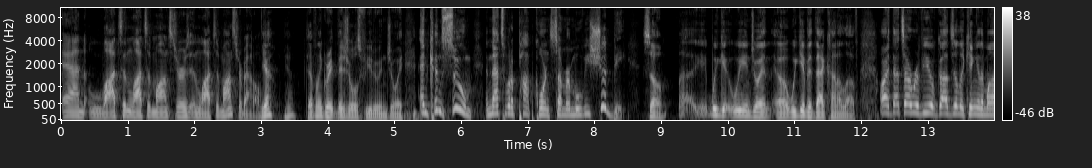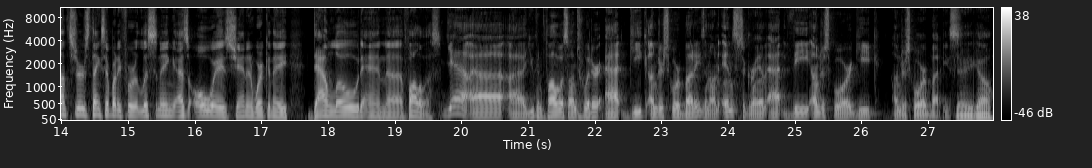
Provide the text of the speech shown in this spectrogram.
and lots and lots of monsters and lots of monster battle. Yeah, yeah. Definitely great visuals for you to enjoy and consume. And that's what a popcorn summer movie should be. So uh, we get, we enjoy it. Uh, we give it that kind of love. All right, that's our review of Godzilla King of the Monsters. Thanks everybody for listening. As always, Shannon, where can they download and uh, follow us? Yeah, uh, uh, you can follow us on Twitter at geek underscore buddies and on Instagram at the underscore geek underscore buddies. There you go,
